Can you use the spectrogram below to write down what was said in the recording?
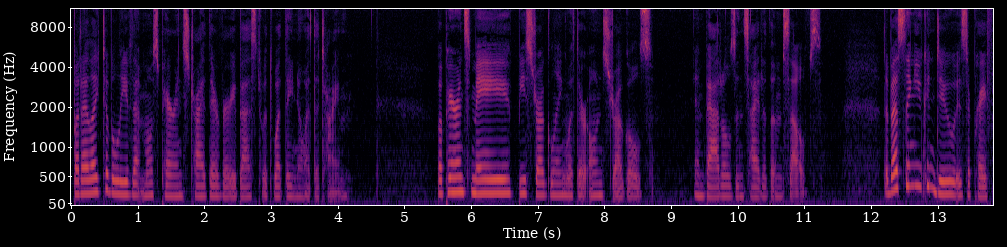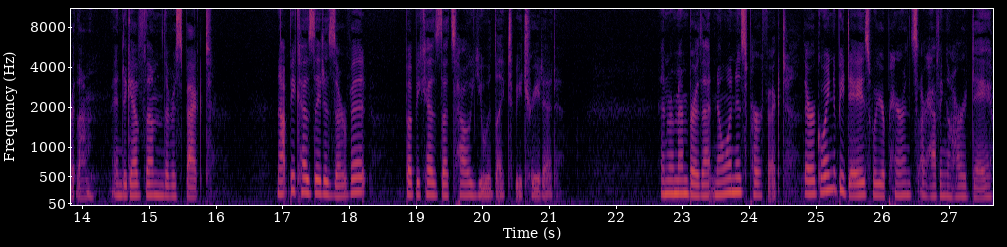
but I like to believe that most parents tried their very best with what they know at the time. But parents may be struggling with their own struggles and battles inside of themselves. The best thing you can do is to pray for them and to give them the respect, not because they deserve it, but because that's how you would like to be treated. And remember that no one is perfect. There are going to be days where your parents are having a hard day.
